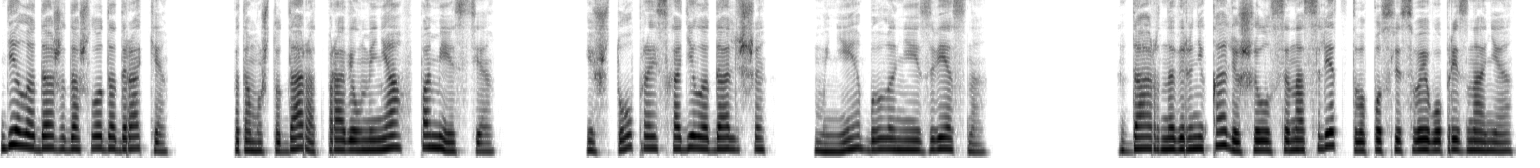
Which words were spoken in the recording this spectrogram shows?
Дело даже дошло до драки, потому что Дар отправил меня в поместье. И что происходило дальше, мне было неизвестно. Дар наверняка лишился наследства после своего признания,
